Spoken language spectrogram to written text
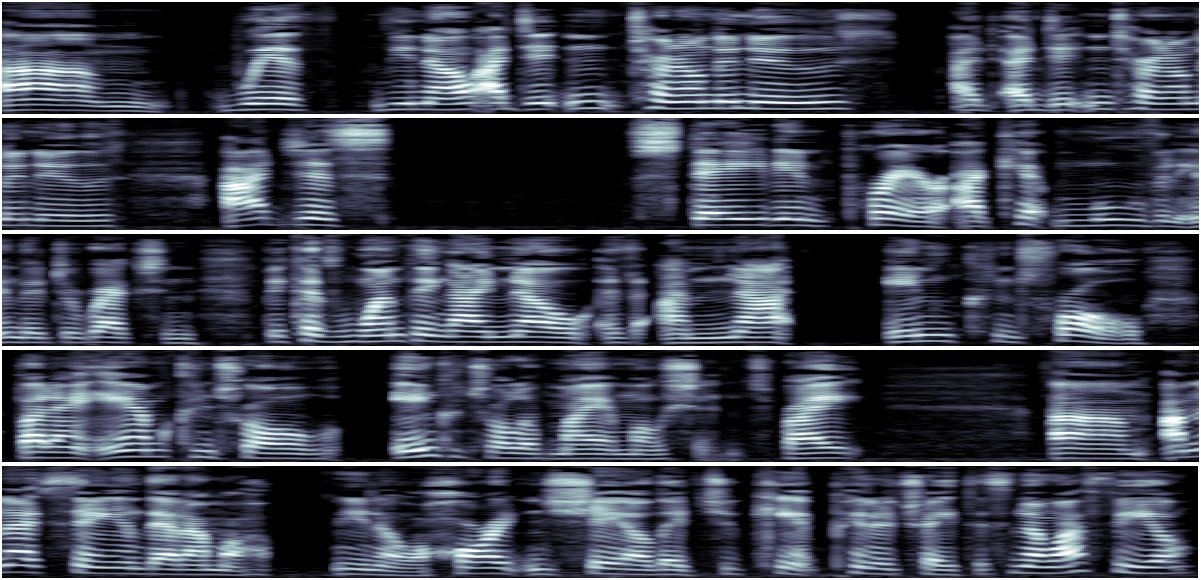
um, with, you know, I didn't turn on the news. I, I didn't turn on the news. I just stayed in prayer. I kept moving in the direction because one thing I know is I'm not in control, but I am control in control of my emotions, right? Um, I'm not saying that I'm a you know a hardened shell that you can't penetrate this. No, I feel,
